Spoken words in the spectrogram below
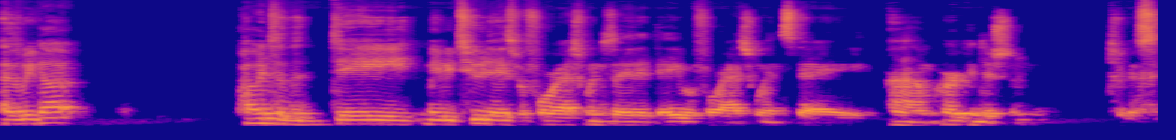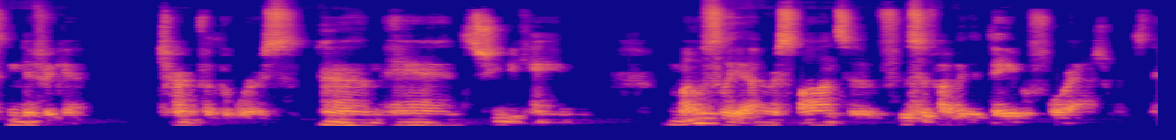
As we got probably to the day, maybe two days before Ash Wednesday, the day before Ash Wednesday, um, her condition took a significant turn for the worse. Um, and she became mostly unresponsive. This is probably the day before Ash Wednesday.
